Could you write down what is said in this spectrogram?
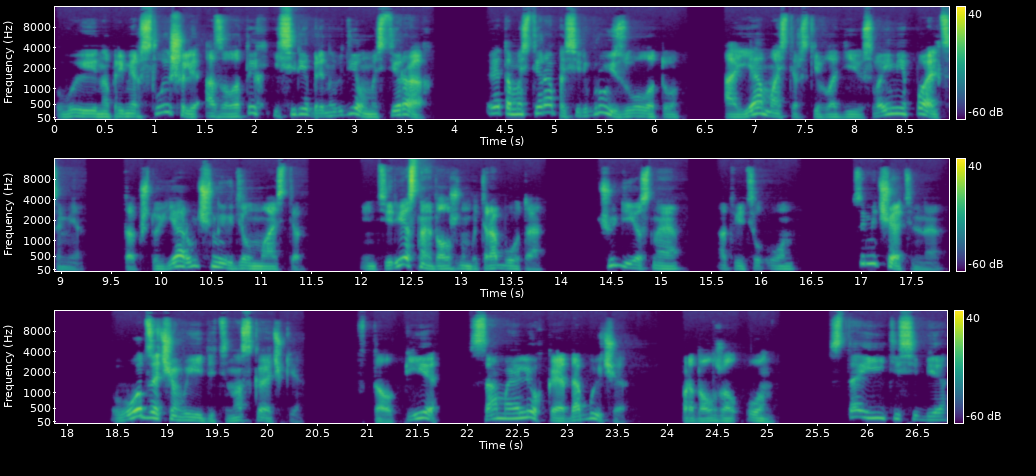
Вы, например, слышали о золотых и серебряных дел мастерах? Это мастера по серебру и золоту, а я мастерски владею своими пальцами, так что я ручных дел мастер. Интересная должна быть работа. Чудесная, ответил он. Замечательная. Вот зачем вы едете на скачки. В толпе самая легкая добыча, продолжал он. Стоите себе,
